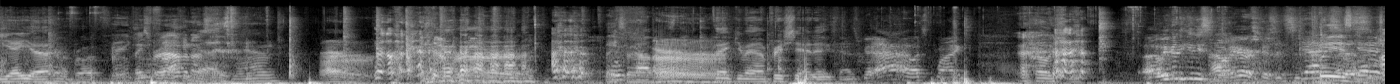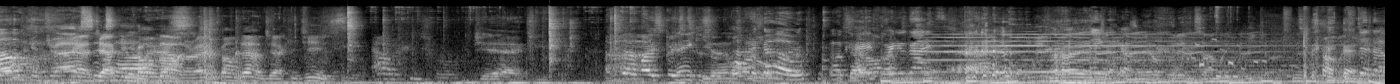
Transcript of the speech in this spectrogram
you. Yeah, yeah. Thank Thanks for having us. guys, man. Thanks for having us. Thank you, man. Appreciate it. That's great. Ah, what's mine? Oh, shit. Uh, we're gonna give you some more air because it's. Please. Oh, Yeah, Jackie, calm down, alright? Calm down, Jackie. Jeez. Out of control. Jackie. You got a MySpace Thank too, you. so how'd it go? Okay, for you guys? Thank you. Ditto. I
